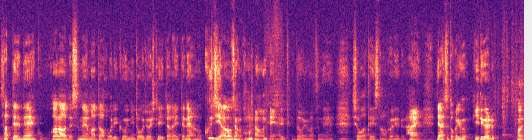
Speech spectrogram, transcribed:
さてねここからはですねまた堀君に登場していただいてねあの9時アナウンサーのコーナーをね やりたいと思いますね。昭和テイストあふれる。はい。じゃあちょっと堀君弾いてくれる？はい。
